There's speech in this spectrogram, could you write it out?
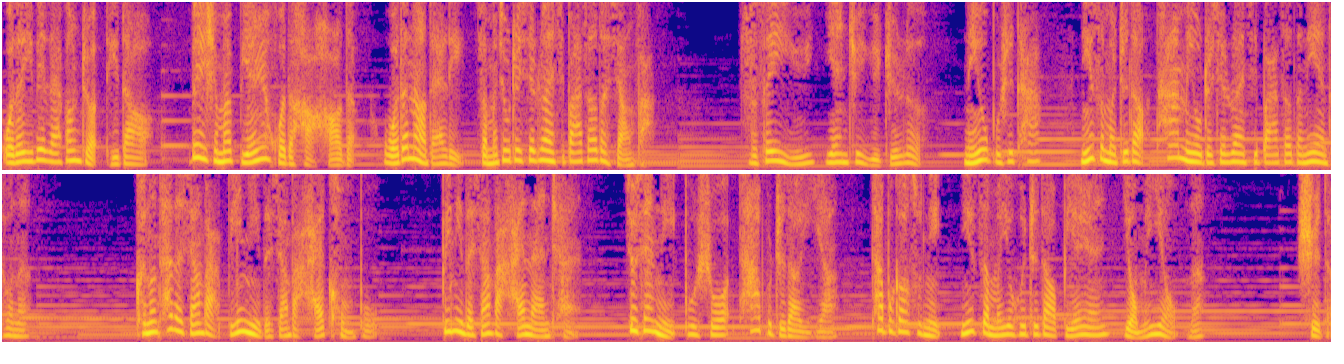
我的一位来访者提到：“为什么别人活得好好的，我的脑袋里怎么就这些乱七八糟的想法？”子非鱼，焉知鱼之乐？你又不是他，你怎么知道他没有这些乱七八糟的念头呢？可能他的想法比你的想法还恐怖，比你的想法还难缠，就像你不说，他不知道一样。他不告诉你，你怎么又会知道别人有没有呢？是的，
